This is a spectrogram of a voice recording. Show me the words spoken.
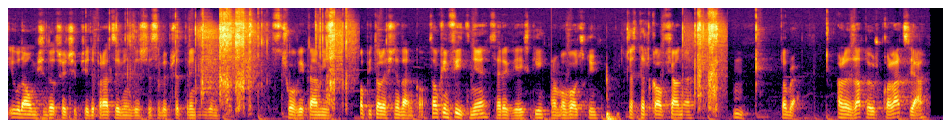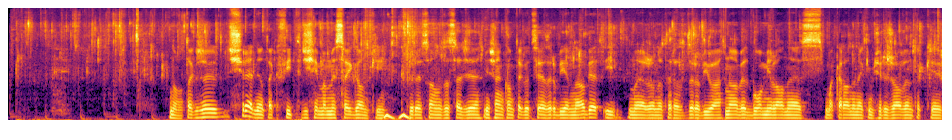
I udało mi się dotrzeć szybciej do pracy, więc jeszcze sobie przed treningiem z człowiekami opitole śniadanko. Całkiem fit, nie? Serek wiejski, mam owocki, ciasteczka owsiane. Mm, dobra. Ale za to już kolacja no, także średnio tak fit. Dzisiaj mamy sajgonki, które są w zasadzie mieszanką tego, co ja zrobiłem na obiad i moja żona teraz dorobiła. Na obiad było mielone z makaronem jakimś ryżowym, takie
